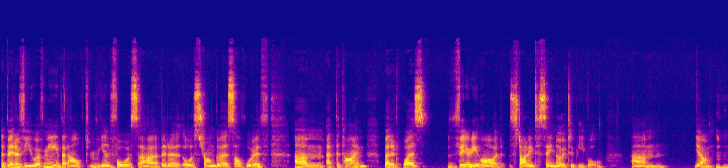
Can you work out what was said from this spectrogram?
a better view of me that helped reinforce uh, a better or stronger self worth um, at the time. But it was very hard starting to say no to people. Um, yeah. Mm-hmm.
